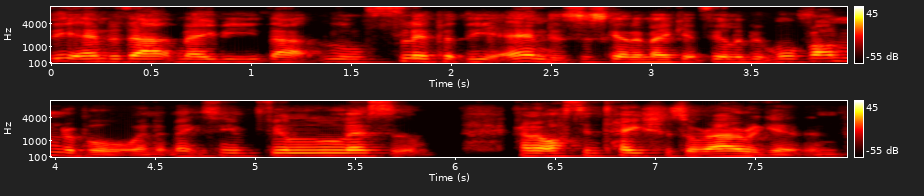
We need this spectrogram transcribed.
the end of that maybe that little flip at the end is just going to make it feel a bit more vulnerable and it makes him feel less kind of ostentatious or arrogant and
